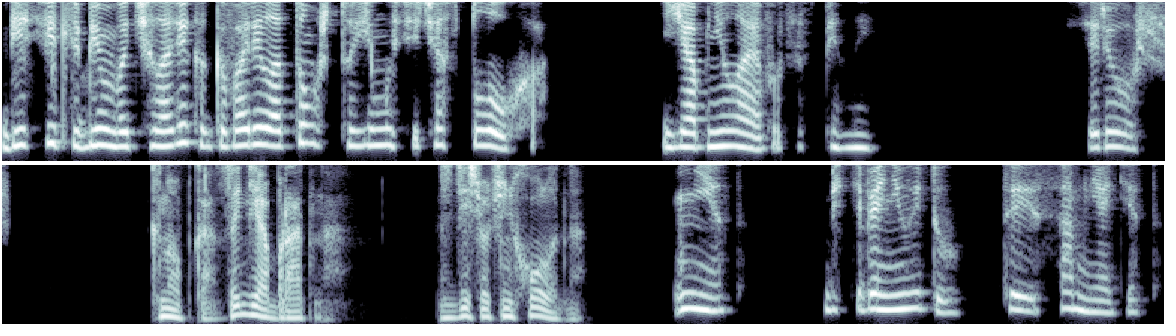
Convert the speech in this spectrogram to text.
Весь вид любимого человека говорил о том, что ему сейчас плохо. Я обняла его со спины. «Сереж...» «Кнопка, зайди обратно. Здесь очень холодно». «Нет, без тебя не уйду. Ты сам не одет».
